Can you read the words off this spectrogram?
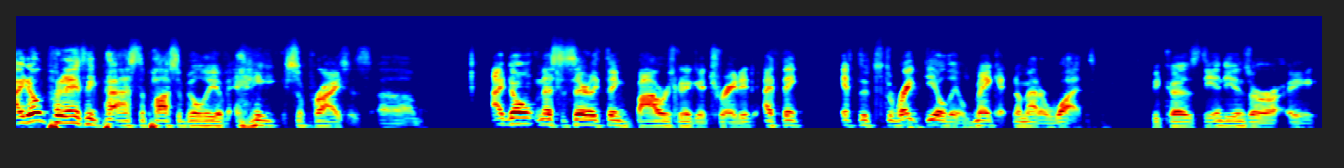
I don't put anything past the possibility of any surprises. Um, I don't necessarily think Bauer's going to get traded. I think if it's the right deal, they'll make it no matter what, because the Indians are a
